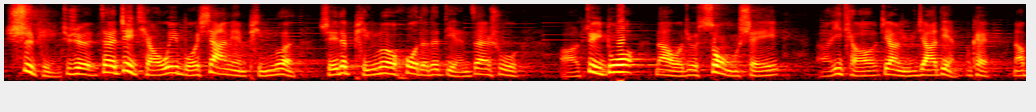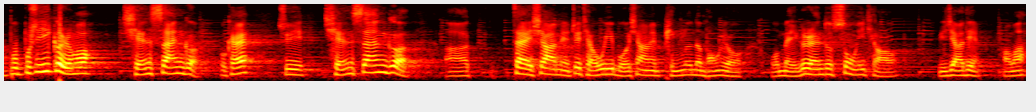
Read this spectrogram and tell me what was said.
视频，就是在这条微博下面评论谁的评论获得的点赞数啊最多，那我就送谁啊一条这样瑜伽垫。OK，那不不是一个人哦，前三个。OK，所以前三个啊在下面这条微博下面评论的朋友，我每个人都送一条。瑜伽垫好吗？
